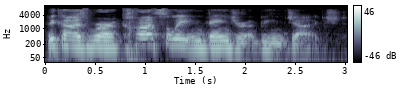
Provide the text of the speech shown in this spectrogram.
because we're constantly in danger of being judged.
